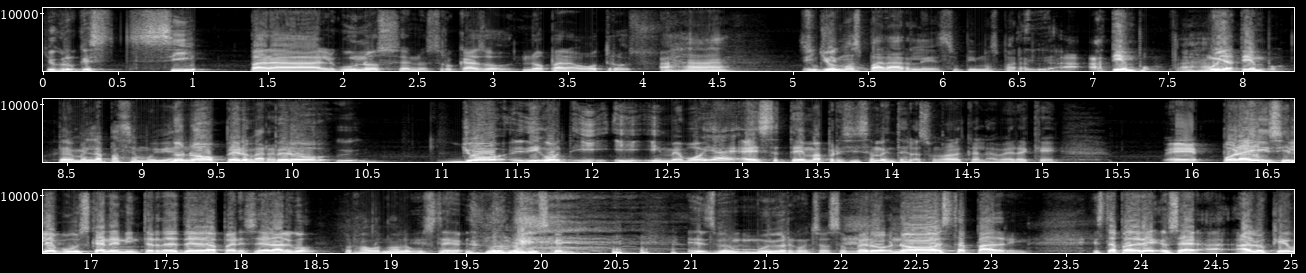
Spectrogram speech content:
yo creo que sí para algunos, en nuestro caso, no para otros. Ajá. Supimos pararle, supimos pararle. A, tiempo, muy a tiempo. Pero me la pasé muy bien. No, no, pero, pero yo digo, y, me voy a, este tema precisamente de la Sonora Calavera, que eh, por ahí si le buscan en internet debe aparecer algo. Por favor, no lo busquen. Este, no lo busquen. es muy vergonzoso, pero no, está padre. Está padre. O sea, a, lo, que,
